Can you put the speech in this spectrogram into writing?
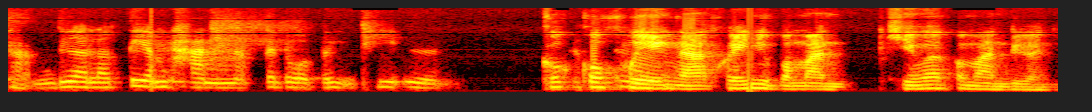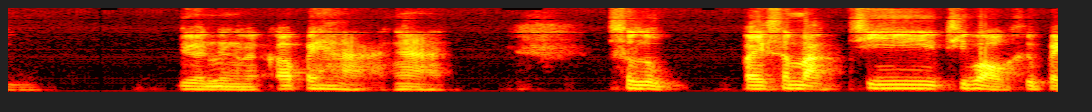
สามเดือนแล้วเตรียมทันแบบกระโดดไปอยู่ที่อื่น ก็ก็เคว้งนะเคว้งอยู่ประมาณคิดว่าประมาณเดือนหนึ่งเดือนหนึ่งแล้วก็ไปหางาน สรุปไปสมัครที่ที่บอกคือไป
